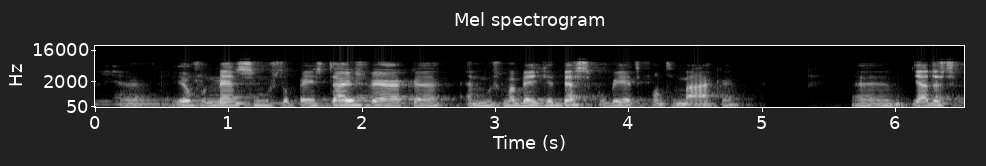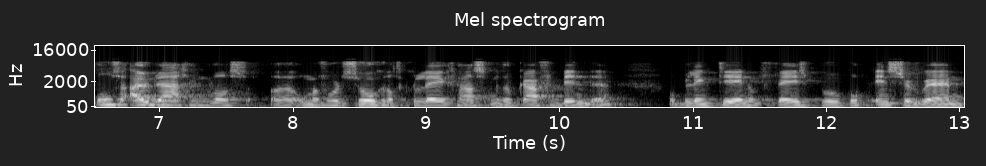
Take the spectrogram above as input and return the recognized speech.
Uh, heel veel mensen moesten opeens thuiswerken en moesten maar een beetje het beste proberen van te maken. Uh, ja, dus onze uitdaging was uh, om ervoor te zorgen dat collega's met elkaar verbinden. Op LinkedIn, op Facebook, op Instagram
